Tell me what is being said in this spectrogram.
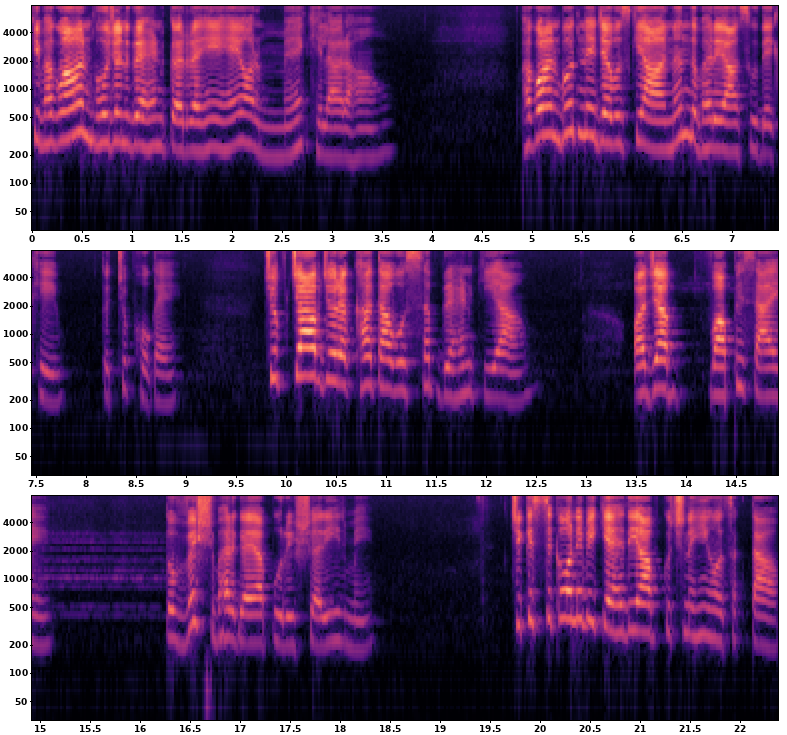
कि भगवान भोजन ग्रहण कर रहे हैं और मैं खिला रहा हूँ। भगवान बुद्ध ने जब उसके आनंद भरे आँसू देखे तो चुप हो गए। चुपचाप जो रखा था, वो सब ग्रहण किया। और जब वापस आए तो विष भर गया पूरे शरीर में। चिकित्सकों ने भी कह दिया, अब कुछ नहीं हो सकता।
